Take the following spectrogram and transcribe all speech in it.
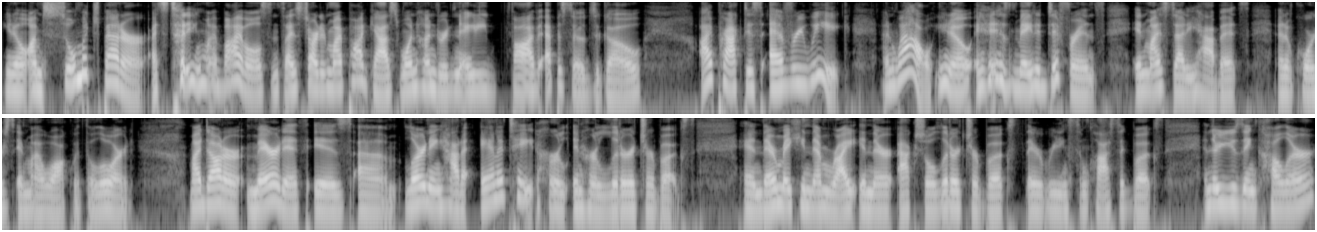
You know, I'm so much better at studying my Bible since I started my podcast 185 episodes ago. I practice every week. And wow, you know, it has made a difference in my study habits and, of course, in my walk with the Lord. My daughter Meredith is um, learning how to annotate her in her literature books, and they're making them write in their actual literature books. They're reading some classic books, and they're using color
